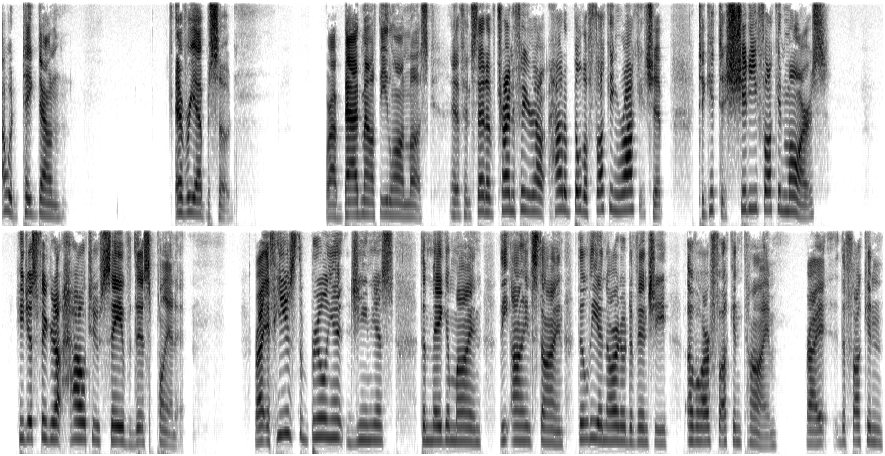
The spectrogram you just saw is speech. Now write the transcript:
I would take down every episode where I badmouth Elon Musk. If instead of trying to figure out how to build a fucking rocket ship to get to shitty fucking Mars, he just figured out how to save this planet. Right? If he's the brilliant genius the Mega Megamind, the Einstein, the Leonardo da Vinci of our fucking time, right? The fucking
